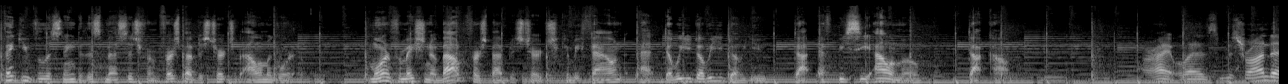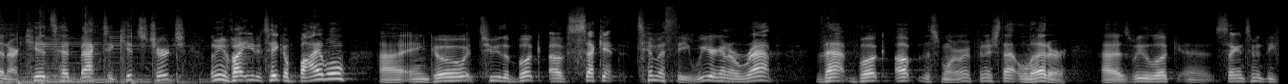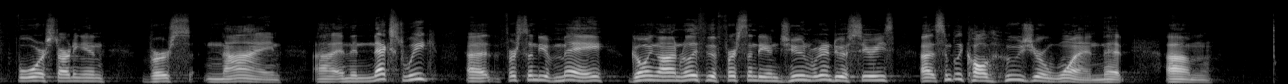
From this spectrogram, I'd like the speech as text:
Thank you for listening to this message from First Baptist Church of Alamogordo. More information about First Baptist Church can be found at www.fbcalamo.com. All right, well, as Miss Rhonda and our kids head back to Kids Church, let me invite you to take a Bible uh, and go to the book of Second Timothy. We are going to wrap that book up this morning. We're going to finish that letter uh, as we look at 2 Timothy 4, starting in verse 9. Uh, and then next week, uh, the first Sunday of May, going on really through the first Sunday in June, we're going to do a series uh, simply called Who's Your One? That um,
